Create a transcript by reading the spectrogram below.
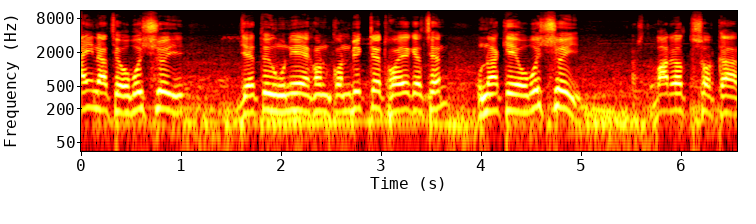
আইন আছে অবশ্যই যেহেতু উনি এখন কনভিক্টেড হয়ে গেছেন উনাকে অবশ্যই ভারত সরকার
